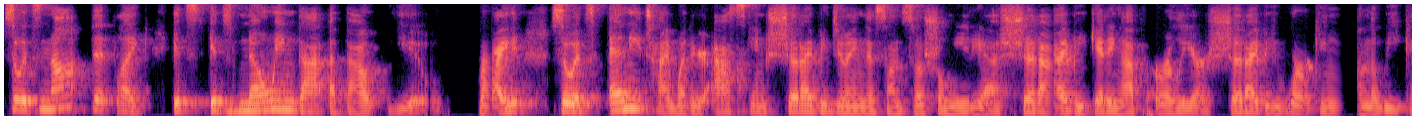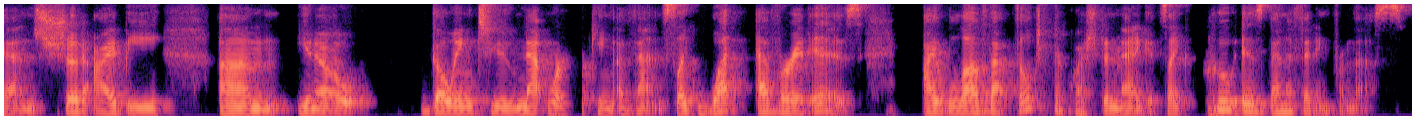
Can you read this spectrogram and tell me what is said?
so it's not that like it's it's knowing that about you right? So it's anytime, whether you're asking, should I be doing this on social media? Should I be getting up earlier? Should I be working on the weekends? Should I be, um, you know, going to networking events? Like whatever it is. I love that filter question, Meg. It's like, who is benefiting from this?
